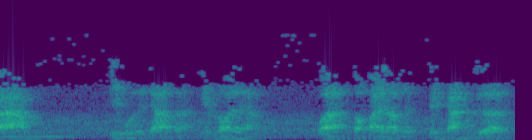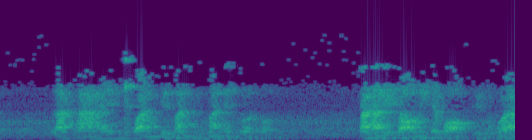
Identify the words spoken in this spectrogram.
ตามที่พุทธเจ้าตรัสเรียบร้อยแล้ว ว่าต่อไปเราจะเป็นการเพื่อละคายความยึดมั่นถือมั่นในตัวตนคาถาที่สองนี้จะบอกถึงว่า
